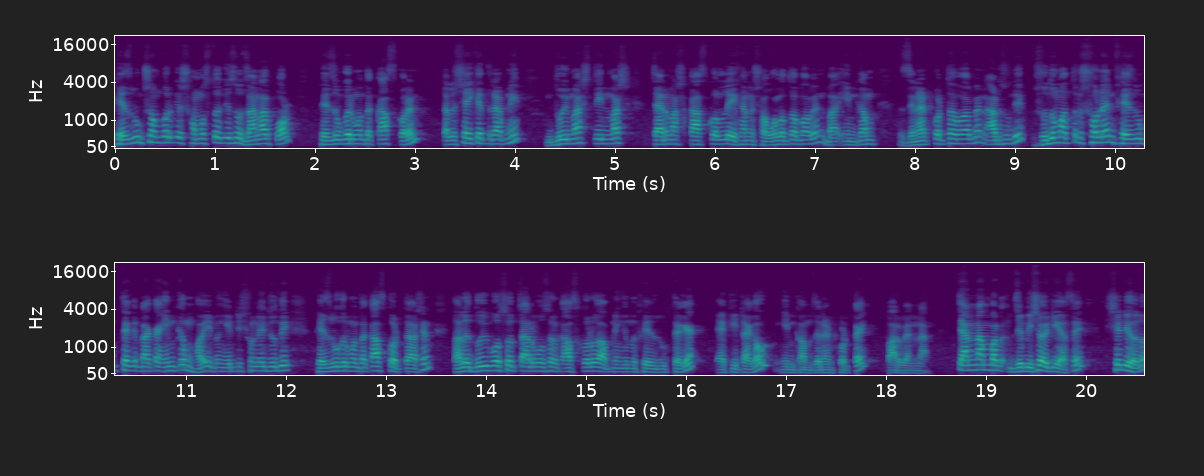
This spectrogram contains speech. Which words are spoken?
ফেসবুক সম্পর্কে সমস্ত কিছু জানার পর ফেসবুকের মধ্যে কাজ করেন, তাহলে সেই ক্ষেত্রে আপনি দুই মাস, তিন মাস, চার মাস কাজ করলে এখানে সফলতা পাবেন বা ইনকাম জেনারেট করতে পারবেন। আর যদি শুধুমাত্র শোনেন ফেসবুক থেকে টাকা ইনকাম হয় এবং এটি শুনে যদি ফেসবুকের মধ্যে কাজ করতে আসেন, তাহলে দুই বছর, চার বছর কাজ করেও আপনি কিন্তু ফেসবুক থেকে একই টাকাও ইনকাম জেনারেট করতে পারবেন না। চার নাম্বার যে বিষয়টি আছে, সেটি হলো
